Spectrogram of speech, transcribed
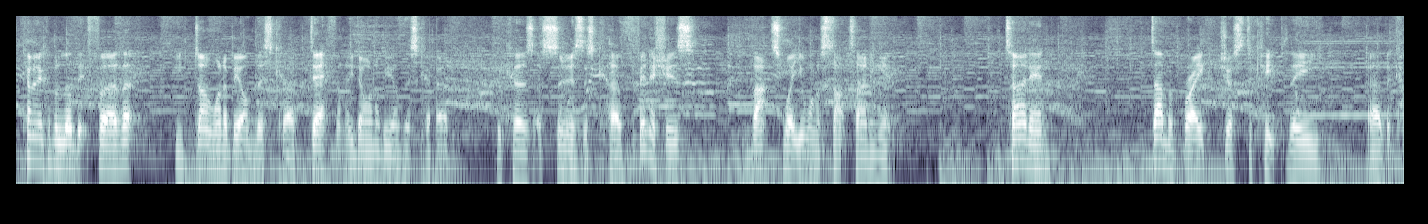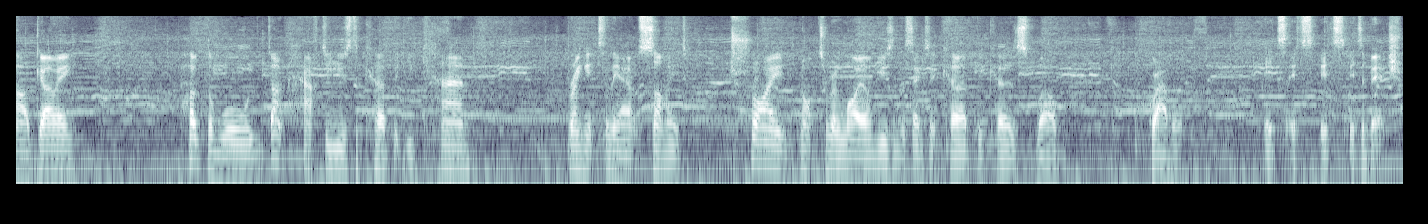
Coming up a little bit further, you don't want to be on this curve. Definitely don't want to be on this curve. Because as soon as this curve finishes, that's where you want to start turning in. Turn in, dab a brake just to keep the, uh, the car going. Hug the wall. You don't have to use the curb, but you can. Bring it to the outside. Try not to rely on using this exit curb because, well, gravel. It's it's it's it's a bitch.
